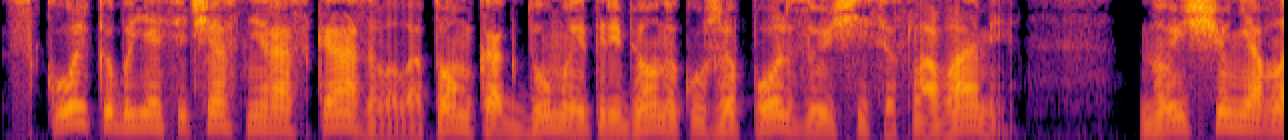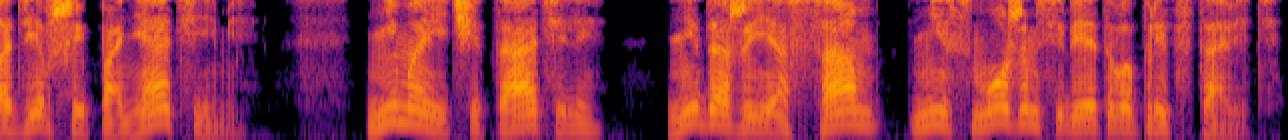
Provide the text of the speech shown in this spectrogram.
Сколько бы я сейчас не рассказывал о том, как думает ребенок, уже пользующийся словами, но еще не овладевший понятиями, ни мои читатели, ни даже я сам не сможем себе этого представить.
